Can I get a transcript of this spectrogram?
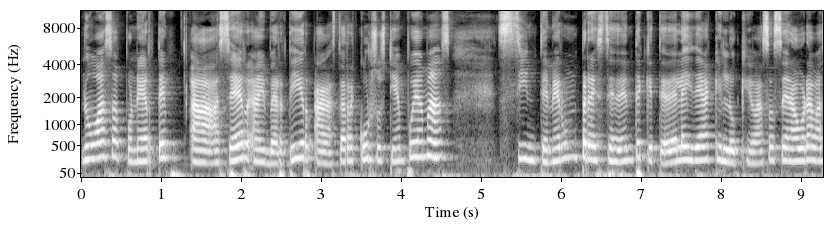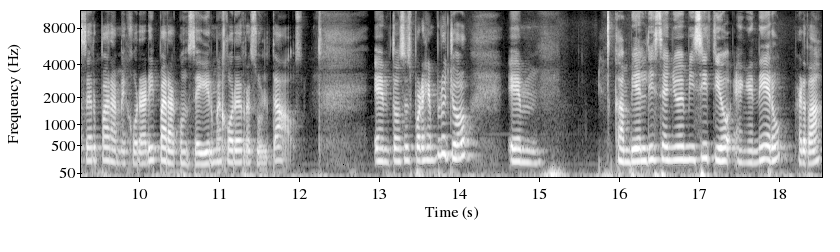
no vas a ponerte a hacer, a invertir, a gastar recursos, tiempo y demás sin tener un precedente que te dé la idea que lo que vas a hacer ahora va a ser para mejorar y para conseguir mejores resultados. Entonces, por ejemplo, yo em, cambié el diseño de mi sitio en enero, ¿verdad?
